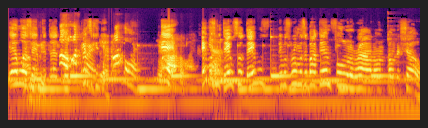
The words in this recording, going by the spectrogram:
Yeah, it was I that the, the, Oh, the Hawthorne. Mexican. Hawthorne. Yeah. Yeah. also, They was Yeah. they was they was there was rumors about them fooling around on, on the show.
